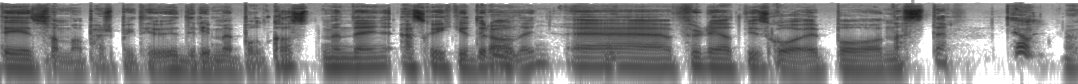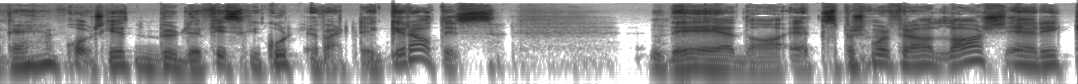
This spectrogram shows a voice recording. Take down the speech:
det er samme perspektivet vi driver med podkast, men den, jeg skal ikke dra den, eh, fordi at vi skal over på neste. Ok. Overskrift 'Burde fiskekort vært gratis'? Det er da et spørsmål fra Lars Erik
